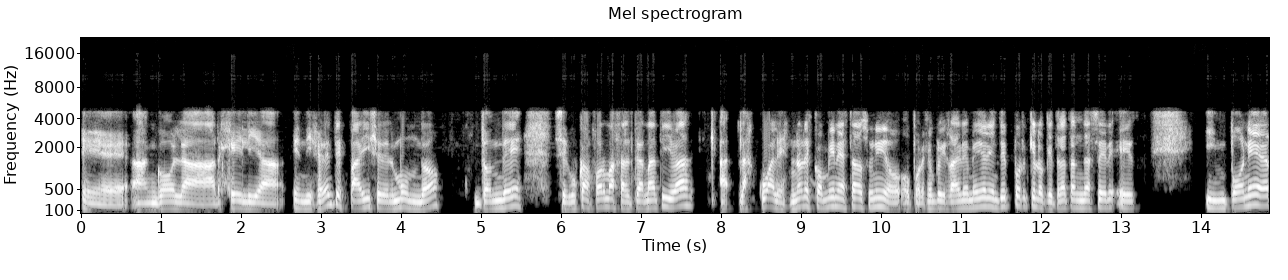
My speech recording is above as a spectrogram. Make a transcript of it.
eh, Angola, Argelia, en diferentes países del mundo donde se buscan formas alternativas a las cuales no les conviene a Estados Unidos o, por ejemplo, Israel en Medio Oriente, porque lo que tratan de hacer es imponer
